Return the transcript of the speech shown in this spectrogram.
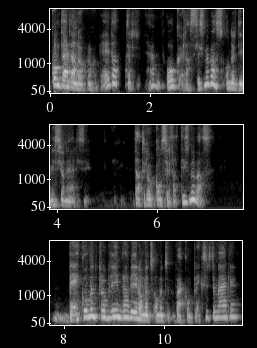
Komt daar dan ook nog bij dat er ja, ook racisme was onder die missionarissen? Dat er ook conservatisme was. Bijkomend probleem dan weer, om het, om het wat complexer te maken,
